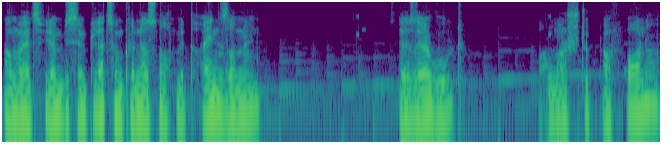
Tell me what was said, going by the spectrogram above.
Haben wir jetzt wieder ein bisschen Platz und können das noch mit einsammeln. Sehr, sehr gut. Fahren mal ein Stück nach vorne.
